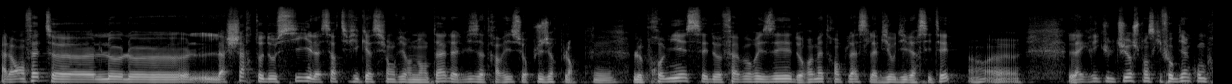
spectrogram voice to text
Alors en fait, euh, le, la charte d'OSI et la certification environnementale, elle vise à travailler sur plusieurs plans. Mmh. Le premier, c'est de favoriser, de remettre en place la biodiversité. Hein, euh, l'agriculture, je pense qu'il faut bien comprendre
